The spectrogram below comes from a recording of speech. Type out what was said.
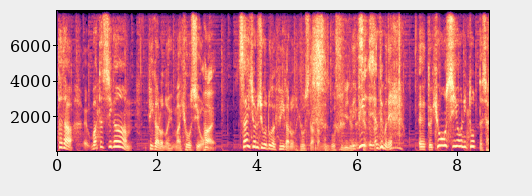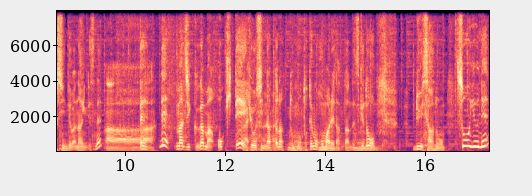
ただ私がフィガロの、まあ、表紙を、はい最初の仕事がフィガロの表紙だったんです。すごすぎるでですよフィでもね、えー、と表紙用に撮った写真ではないんですね。えでマジックがまあ起きて表紙になったのはともうとても誉れだったんですけど、リュウジさんあのそういうね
